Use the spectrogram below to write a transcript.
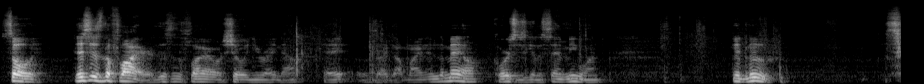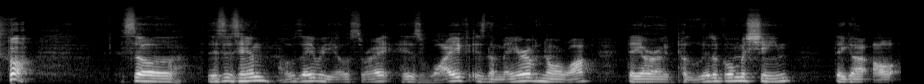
So this is the flyer. This is the flyer I was showing you right now. Okay, I got mine in the mail. Of course, he's gonna send me one. Good move. So, so this is him, Jose Rios, right? His wife is the mayor of Norwalk. They are a political machine. They got all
